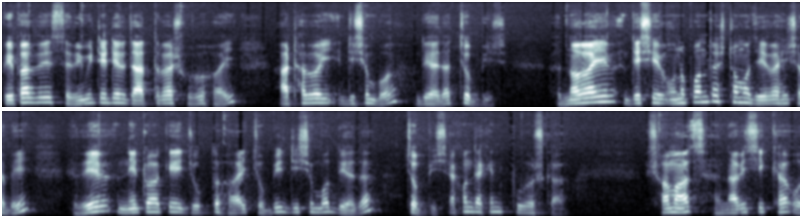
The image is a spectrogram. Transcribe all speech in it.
paperless লিমিটেডের যাত্রা শুরু হয় আঠারোই ডিসেম্বর দুই হাজার চব্বিশ। নড়াইয়ের দেশের উনপঞ্চাশতম জেলা হিসাবে রেল নেটওয়ার্কে যুক্ত হয় চব্বিশ ডিসেম্বর দুই হাজার চব্বিশ। এখন দেখেন পুরস্কার। সমাজ, নারী শিক্ষা ও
